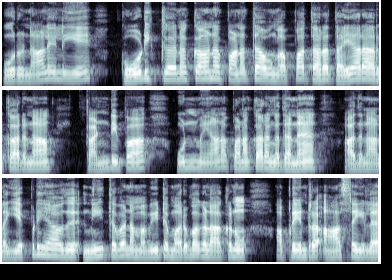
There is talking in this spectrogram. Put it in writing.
ஒரு நாளையிலேயே கோடிக்கணக்கான பணத்தை அவங்க அப்பா தர தயாராக இருக்காருன்னா கண்டிப்பாக உண்மையான பணக்காரங்க தானே. அதனால் எப்படியாவது நீத்தவை நம்ம வீட்டை மருமகளாக்கணும் அப்படின்ற ஆசையில்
